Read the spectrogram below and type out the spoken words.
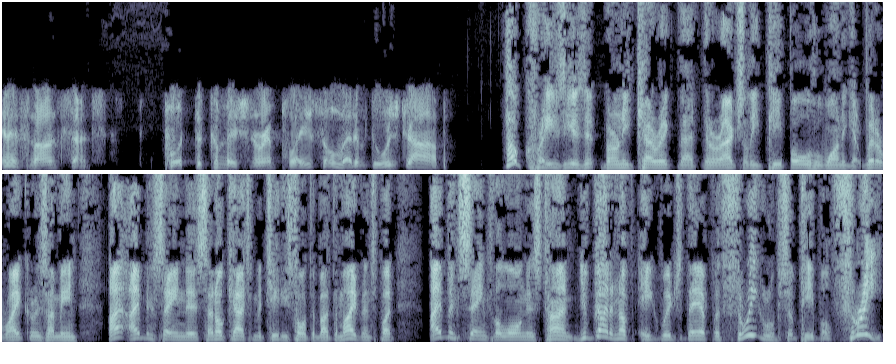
And it's nonsense. Put the commissioner in place and let him do his job. How crazy is it, Bernie Kerik, that there are actually people who want to get rid of Rikers? I mean, I, have been saying this. I know Catsimatidis talked about the migrants, but I've been saying for the longest time, you've got enough acreage there for three groups of people, three,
